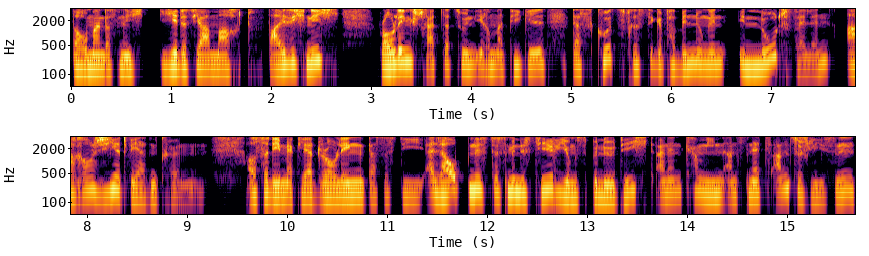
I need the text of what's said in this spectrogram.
Warum man das nicht jedes Jahr macht, weiß ich nicht. Rowling schreibt dazu in ihrem Artikel, dass kurzfristige Verbindungen in Notfällen arrangiert werden können. Außerdem erklärt Rowling, dass es die Erlaubnis des Ministeriums benötigt, einen Kamin ans Netz anzuschließen.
